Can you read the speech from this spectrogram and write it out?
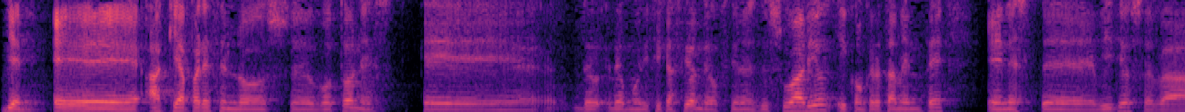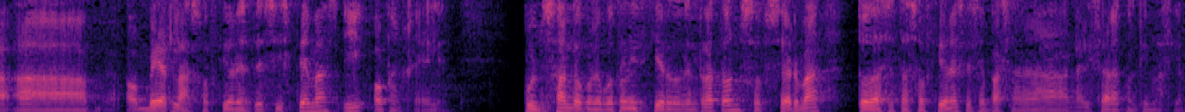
Bien, eh, aquí aparecen los botones de, modificación de opciones de usuario y concretamente en este vídeo se va a ver las opciones de sistemas y OpenGL. Pulsando con el botón izquierdo del ratón se observa todas estas opciones que se pasan a analizar a continuación.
